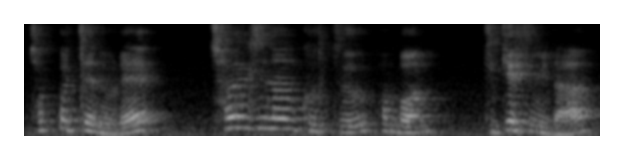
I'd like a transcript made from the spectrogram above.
첫 번째 노래 철진한 코트 한번 듣겠습니다.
